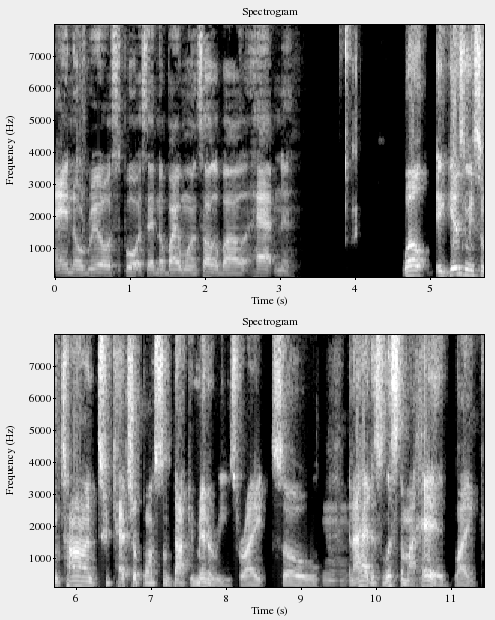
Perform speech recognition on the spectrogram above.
ain't no real sports that nobody want to talk about happening. Well, it gives me some time to catch up on some documentaries, right? So, Mhm. and I had this list in my head, like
